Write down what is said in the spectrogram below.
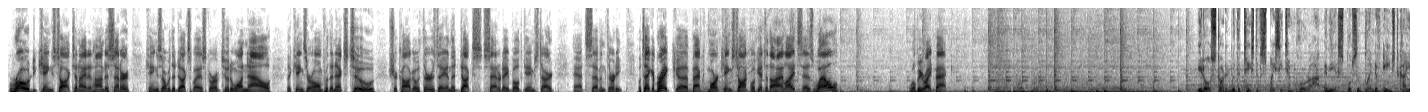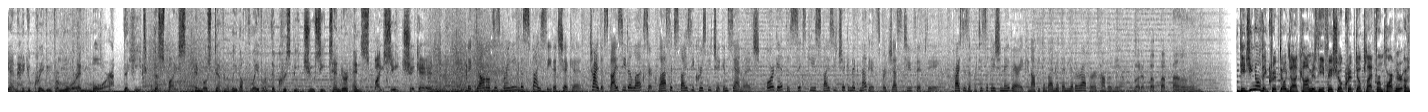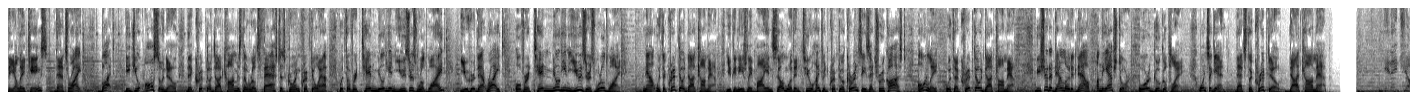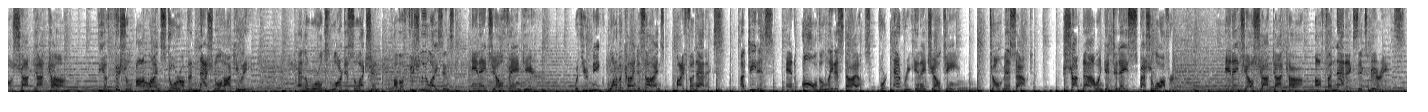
Road Kings talk tonight at Honda Center. Kings over the Ducks by a score of 2 to 1. Now the Kings are home for the next two. Chicago Thursday and the Ducks Saturday. Both games start at 7:30. We'll take a break. Uh, back with more Kings talk. We'll get to the highlights as well. We'll be right back. It all started with the taste of spicy tempura, and the explosive blend of aged cayenne had you craving for more and more. The heat, the spice, and most definitely the flavor of the crispy, juicy, tender, and spicy chicken. McDonald's is bringing the spicy to chicken. Try the spicy deluxe or classic spicy crispy chicken sandwich, or get the six-piece spicy chicken McNuggets for just $2.50. Prices and participation may vary. Cannot be combined with any other offer or combo meal. Ba-da-ba-ba-ba. Did you know that Crypto.com is the official crypto platform partner of the LA Kings? That's right. But did you also know that Crypto.com is the world's fastest growing crypto app with over 10 million users worldwide? You heard that right. Over 10 million users worldwide. Now, with the Crypto.com app, you can easily buy and sell more than 200 cryptocurrencies at true cost, only with the Crypto.com app. Be sure to download it now on the App Store or Google Play. Once again, that's the Crypto.com app. NHLShop.com, the official online store of the National Hockey League, and the world's largest selection of officially licensed NHL fan gear. With unique one of a kind designs by Fanatics, Adidas, and all the latest styles for every NHL team. Don't miss out. Shop now and get today's special offer. NHLShop.com, a Fanatics experience.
